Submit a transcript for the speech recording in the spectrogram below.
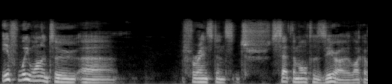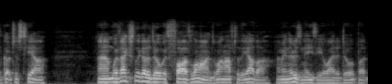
if we wanted to, uh, for instance, set them all to 0, like I've got just here, um, we've actually got to do it with five lines, one after the other. I mean, there is an easier way to do it, but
